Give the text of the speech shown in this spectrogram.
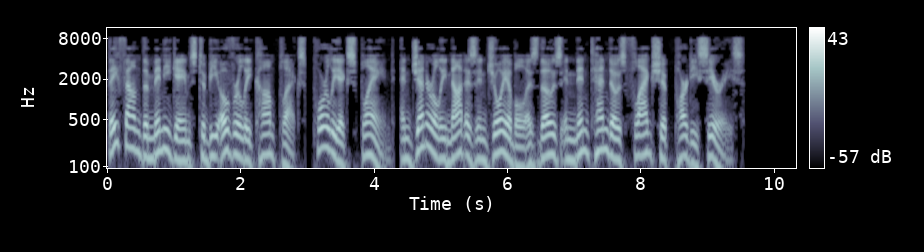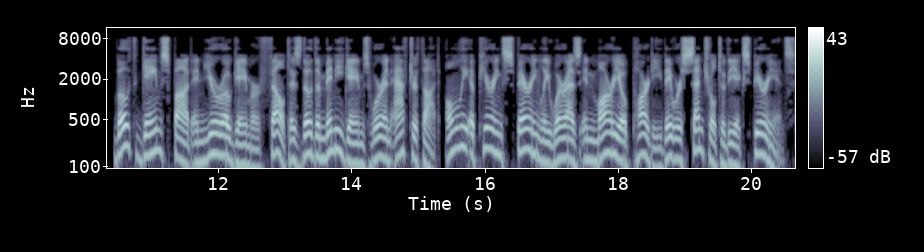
They found the minigames to be overly complex, poorly explained, and generally not as enjoyable as those in Nintendo's flagship Party series. Both GameSpot and Eurogamer felt as though the minigames were an afterthought, only appearing sparingly whereas in Mario Party they were central to the experience.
